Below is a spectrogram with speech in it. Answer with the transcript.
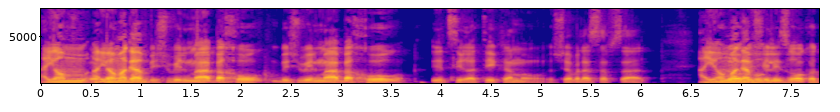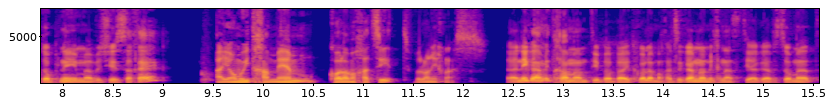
היום, היום אגב... בשביל מה בחור, בשביל מה בחור יצירתי כמוהו, יושב על הספסל? היום לא אגב... לא בשביל הוא... לזרוק אותו פנימה ושישחק? היום הוא התחמם כל המחצית ולא נכנס. אני גם התחממתי בבית כל המחצית, גם לא נכנסתי אגב, זאת אומרת,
